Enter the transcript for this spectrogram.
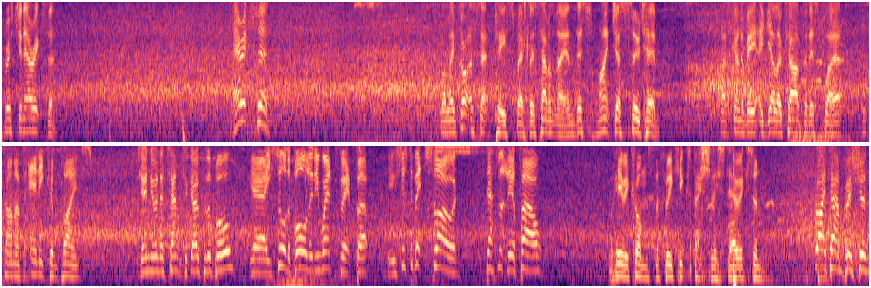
Christian Eriksen. Eriksen. Well, they've got a set-piece specialist, haven't they? And this might just suit him. That's going to be a yellow card for this player. He can't have any complaints. Genuine attempt to go for the ball. Yeah, he saw the ball and he went for it, but he was just a bit slow and definitely a foul. Well, here he comes, the free-kick specialist, Eriksen. Right ambition,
